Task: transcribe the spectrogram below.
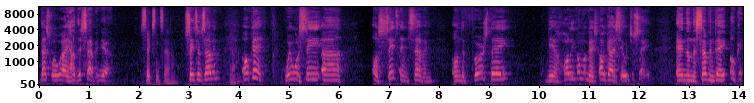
that's where I have the seven, yeah. Six and seven. Six and seven? Yeah. Okay. We will see uh, oh, six and seven. On the first day, be a holy convocation. Okay, I see what you're saying. And on the seventh day, okay.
